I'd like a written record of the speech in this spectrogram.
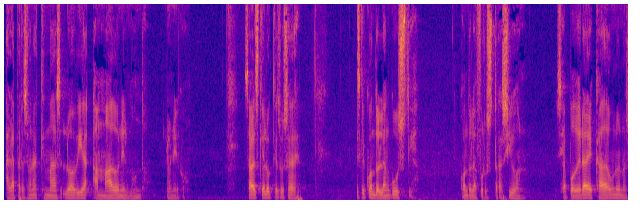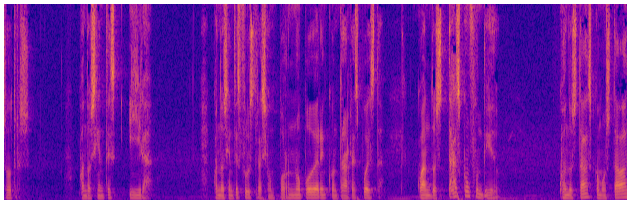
a la persona que más lo había amado en el mundo, lo negó. ¿Sabes qué es lo que sucede? Es que cuando la angustia, cuando la frustración se apodera de cada uno de nosotros, cuando sientes ira, cuando sientes frustración por no poder encontrar respuesta, cuando estás confundido, cuando estás como estaba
